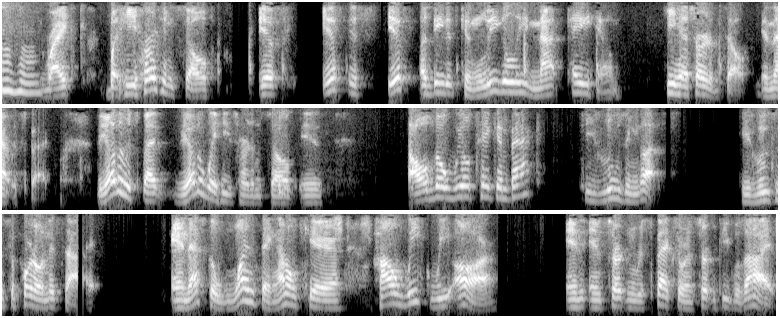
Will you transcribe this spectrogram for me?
Mm-hmm. Right? But he hurt himself. If if if if Adidas can legally not pay him, he has hurt himself in that respect. The other respect, the other way he's hurt himself is, although we'll take him back, he's losing us. He's losing support on this side, and that's the one thing. I don't care how weak we are in in certain respects or in certain people's eyes.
